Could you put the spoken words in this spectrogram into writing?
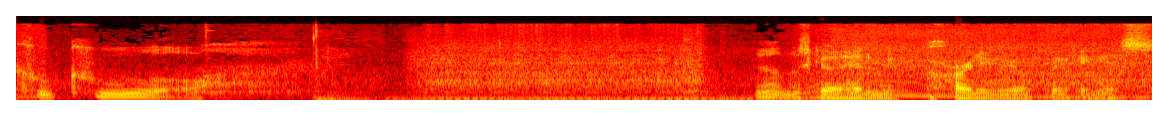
Cool, cool. Well, let's go ahead and make party real quick, I guess.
